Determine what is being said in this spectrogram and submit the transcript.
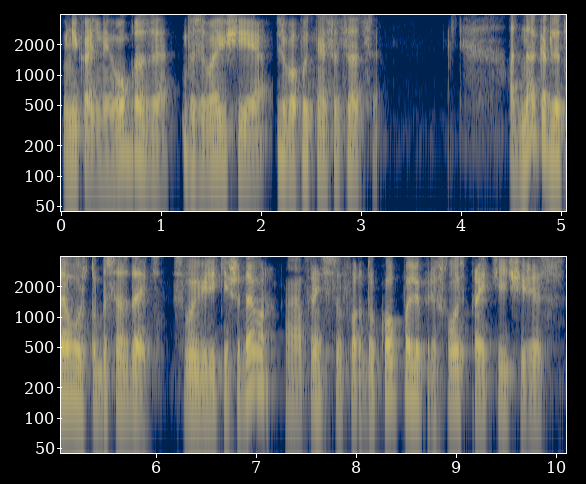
уникальные образы, вызывающие любопытные ассоциации. Однако для того, чтобы создать свой великий шедевр, а, Фрэнсису Форду Копполе пришлось пройти через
